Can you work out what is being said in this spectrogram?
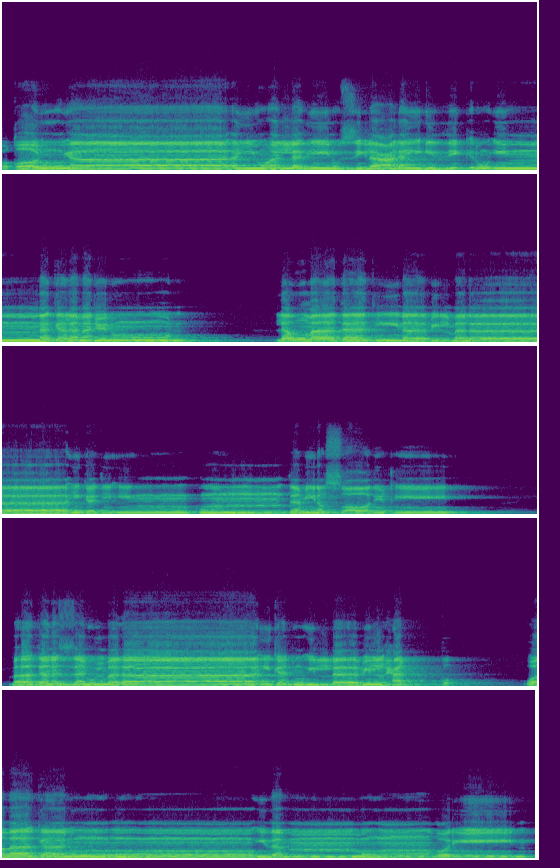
وقالوا يا أيها الذي نزل عليه الذكر إنك لمجنون لو ما تاتينا بالملائكة إن كنت من الصادقين. ما تنزل الملائكة إلا بالحق وما كانوا إذا منظرين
